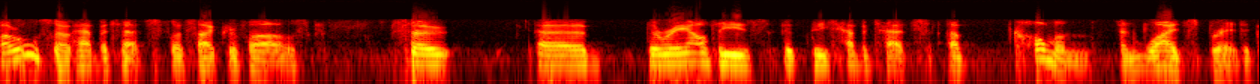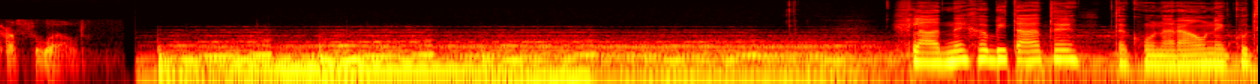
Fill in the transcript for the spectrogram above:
are also habitats for psychrophiles. So uh, the reality is that these habitats are common and widespread across the world. Hladne habitate, tako naravne kot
